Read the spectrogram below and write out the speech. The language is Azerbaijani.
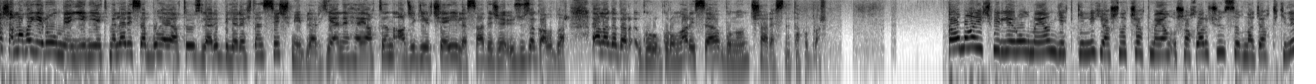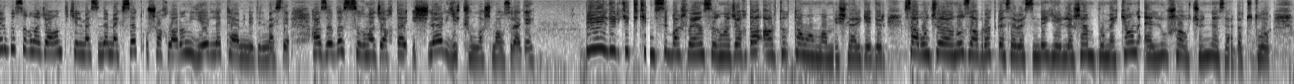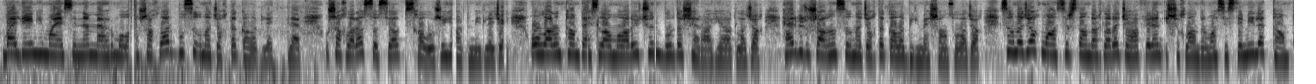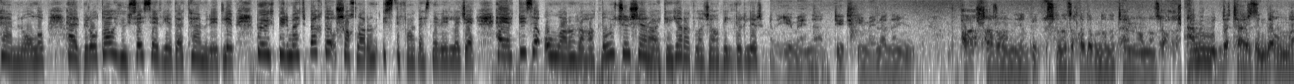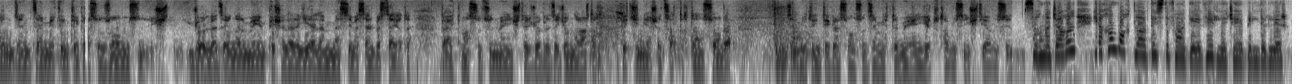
Yaşamağa yeri olmayan yeniyetmələr isə bu həyatı özləri bilərəkdən seçməyiblər. Yəni həyatın acı gerçəyi ilə sadəcə üz-üzə qalıblar. Əlaqədar qur- qurumlar isə bunun çarəsini tapıblar. Qalmağa heç bir yer olmayan, yetkinlik yaşına çatmayan uşaqlar üçün sığınacaq tikilir. Bu sığınacağın tikilməsində məqsəd uşaqların yerlə təmin edilməsidir. Hazırda sığınacaqda işlər yekunlaşmaq üzrədir. Bir ildir ki, tikintisi başlayan sığınacaqda artıq tamamlanma işləri gedir. Sabunçu rayonu Zabrat qəsəbəsində yerləşən bu məkan 50 uşaq üçün nəzərdə tutulur. Valideyn himayəsindən məhrum olan uşaqlar bu sığınacaqda qala biləcəklər. Uşaqlara sosial-psixoloji yardım ediləcək. Onların tam təhsil almaları üçün burada şərait yaradılacaq. Hər bir uşağın sığınacaqda qala bilmə şansı olacaq. Sığınacaq müasir standartlara cavab verən işıqlandırma sistemi ilə tam təmin olunub. Hər bir otaq yüksək səviyyədə təmir edilib. Böyük bir mətbəx də uşaqların istifadəsinə veriləcək. Həyətdə isə onların rahatlığı üçün şəraitin yaradılacağı bildirilir. Yəni yeməklə, dietik yeməklərlə, paltarlarla, sığınacaqlarda bunlarla təmin olunacaqlar. Həmin müddət ərzində onların cəmiyyətə inteqrasiyası olunmuş iş görüləcək, onların müəyyən peşələrə yiyələnməsi və sərbəst həyata qayıtması üçün müəyyən işlər görüləcək. Onlar artıq yetkin yaşa çatdıqdan sonra cəmiyyətə inteqrasiya olunsun, cəmiyyətdə müəyyən yer tuta bilsin, işləyə bilsin. Sığınacağın yaxın vaxtlarda istifadəyə veriləcəyi bildirilir.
